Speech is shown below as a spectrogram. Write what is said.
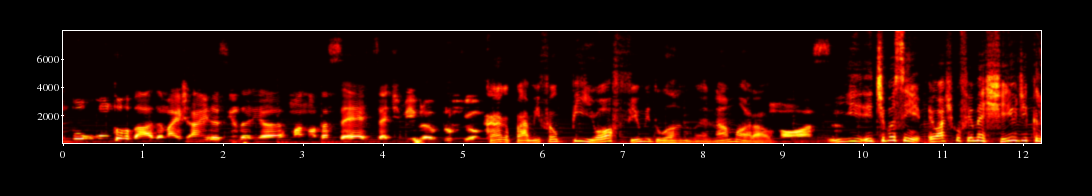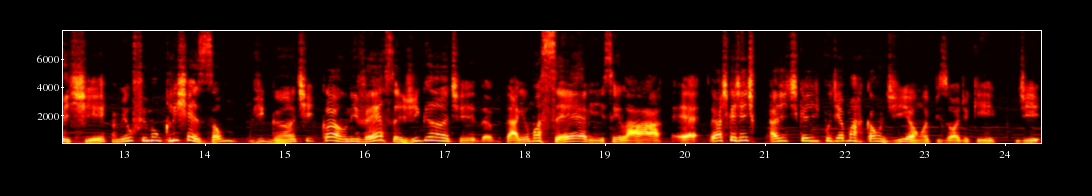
Um pouco conturbada, mas ainda assim eu daria uma nota 7, 7,5 pro filme. Cara, pra mim foi o pior filme do ano, velho. Na moral. Nossa. E, e, tipo assim, eu acho que o filme é cheio de clichê. Pra mim o filme é um clichêzão gigante. Claro, o universo é gigante. Da- Daria uma série, sei lá. É, eu acho que a gente, a gente que a gente podia marcar um dia, um episódio aqui de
